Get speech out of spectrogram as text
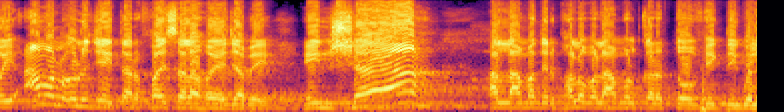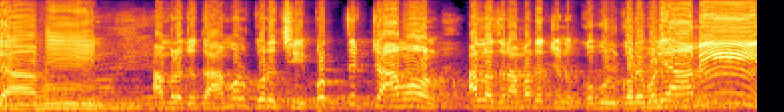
ওই আমল অনুযায়ী তার ফয়সালা হয়ে যাবে। ইনশা আল্লাহ আমাদের ভালো ভালো আমল করার তৌফিক দিক বলে আমিন। আমরা যত আমল করেছি, প্রত্যেকটা আমল আল্লাহ যেন আমাদের জন্য কবুল করে বলে আমিন।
